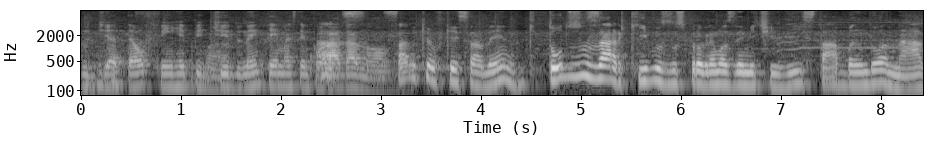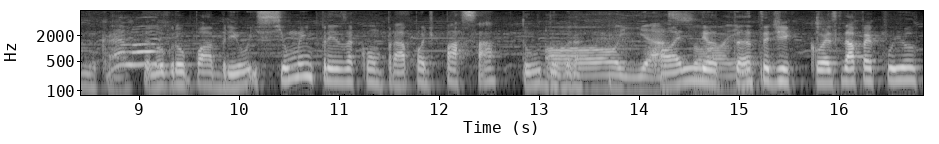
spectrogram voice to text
do dia até o fim, repetido, nem tem mais temporada Ah, nova. Sabe o que eu fiquei sabendo? Que todos os arquivos dos programas da MTV está abandonado, cara. É pelo grupo Abril. E se uma empresa comprar, pode passar tudo, bro. Olha, Olha só, o hein? tanto de coisa que dá pra ir pro YouTube,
